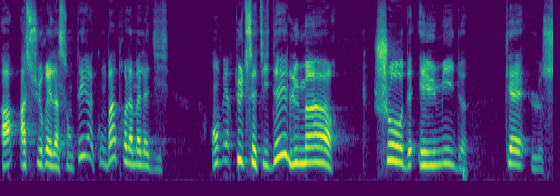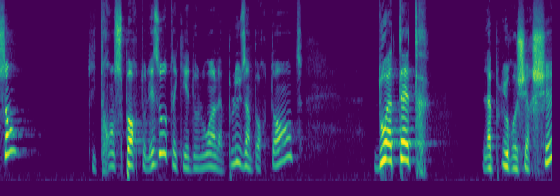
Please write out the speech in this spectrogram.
à assurer la santé, à combattre la maladie. En vertu de cette idée, l'humeur chaude et humide qu'est le sang, qui transporte les autres et qui est de loin la plus importante, doit être la plus recherchée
